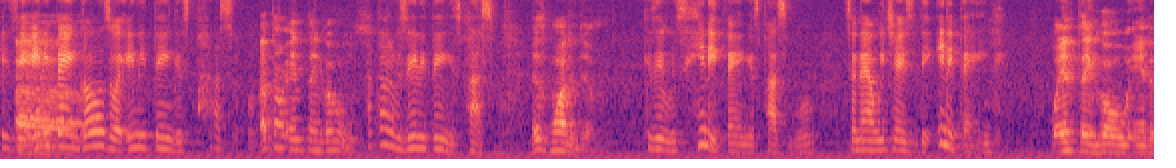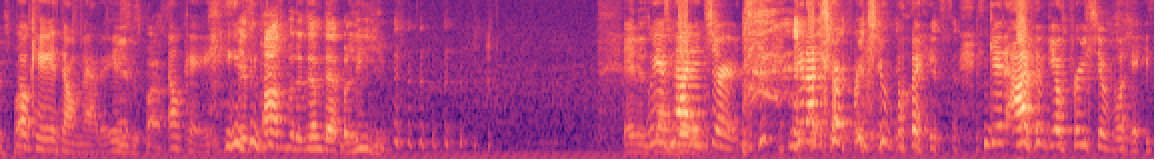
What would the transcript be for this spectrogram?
Is it Uh, anything goes or anything is possible? I thought anything goes. I thought it was anything is possible. It's one of them. Because it was anything is possible. So now we changed it to anything. Well, anything go and it's possible. Okay, it don't matter. And It's, it's possible. okay. it's possible to them that believe. And it's we is not go. in church. Get out your preacher voice. Get out of your preacher voice.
